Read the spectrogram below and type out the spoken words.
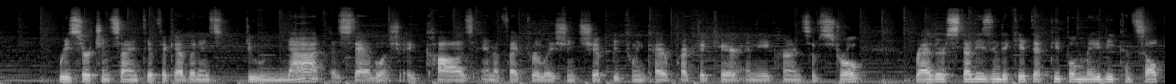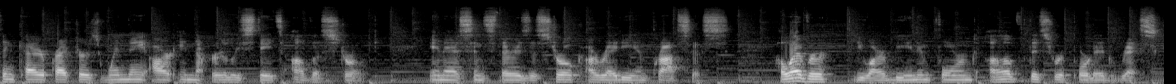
Research and scientific evidence do not establish a cause and effect relationship between chiropractic care and the occurrence of stroke. Rather, studies indicate that people may be consulting chiropractors when they are in the early states of a stroke. In essence, there is a stroke already in process. However, you are being informed of this reported risk.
